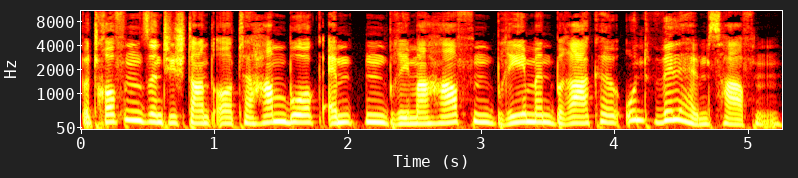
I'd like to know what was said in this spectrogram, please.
Betroffen sind die Standorte Hamburg, Emden, Bremerhaven, Bremen, Brake und Wilhelmshaven.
